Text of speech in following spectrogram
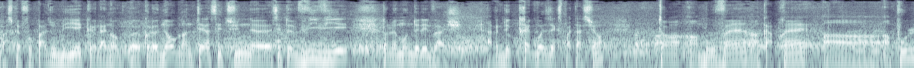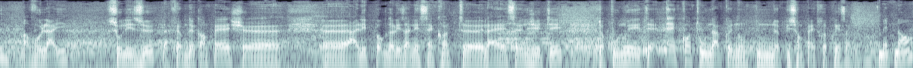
parce qu'il ne faut pas oublier que, euh, le Nord Grande Terre, euh, c'est un vivier dans le monde de l'élevage, avec de très grosses exploitations, tant en bovin, en caprin, en, en poule, en volaille, sur les œufs, la ferme de Campèche, euh, euh, à l'époque, dans les années 50, euh, la SNGT. Donc pour nous, il était incontournable que nous ne puissions pas être présents. Maintenant,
